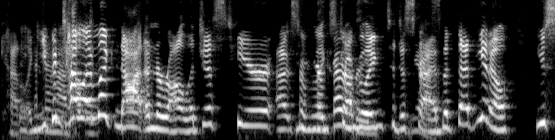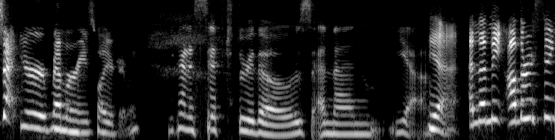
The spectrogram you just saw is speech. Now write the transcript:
catalog. You can tell I'm like not a neurologist here, uh, so I'm like struggling to describe, yes. but that you know, you set your memories while you're dreaming. You kind of sift through those, and then yeah, yeah. And then the other thing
